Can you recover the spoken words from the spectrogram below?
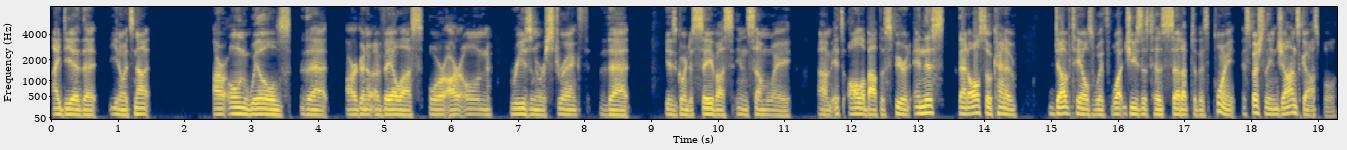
idea that, you know, it's not our own wills that are going to avail us or our own reason or strength that is going to save us in some way. Um, it's all about the Spirit. And this, that also kind of dovetails with what Jesus has set up to this point, especially in John's gospel.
